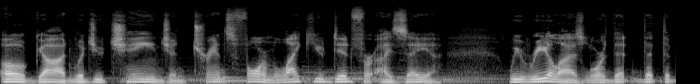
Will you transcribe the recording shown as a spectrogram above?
Oh God, would you change and transform like you did for Isaiah? We realize, Lord, that, that the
